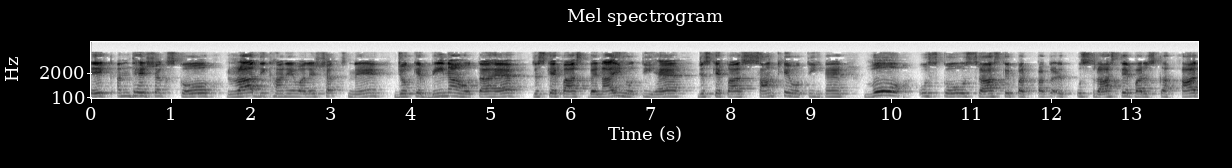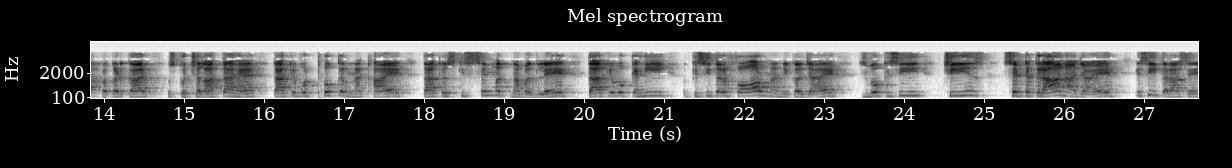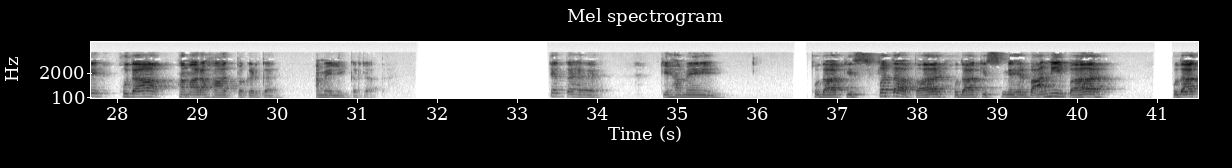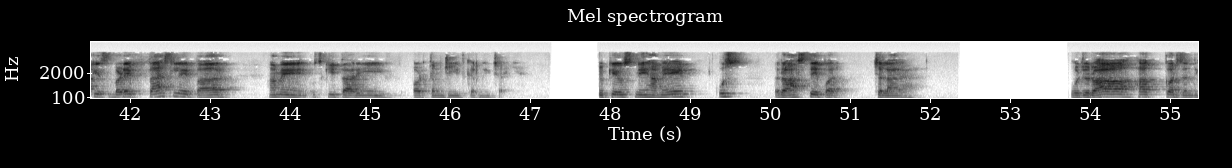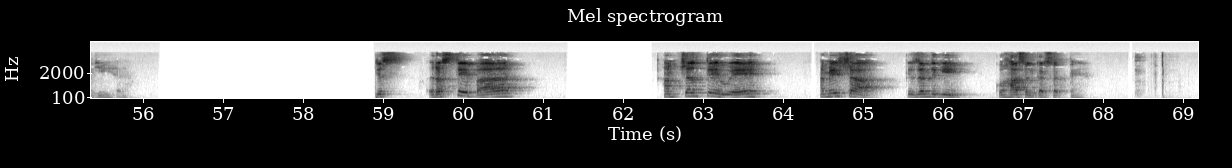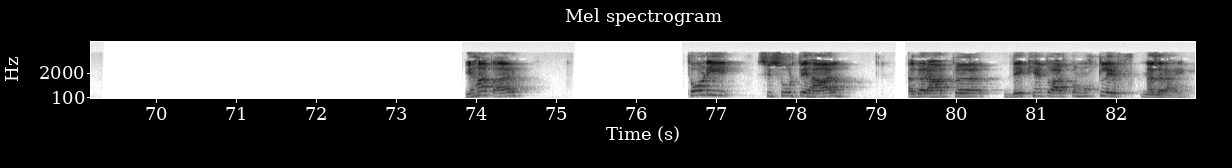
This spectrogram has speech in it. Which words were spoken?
एक अंधे शख्स को राह दिखाने वाले शख्स ने, जो कि बीना होता है, जिसके पास बेनाई होती है, जिसके पास सांखें होती हैं, वो उसको उस रास्ते पर पकड़, उस रास्ते पर उसका हाथ पकड़कर उसको चलाता है, ताकि वो ठोकर ना खाए, ताकि उसकी सिम्मत ना बदले, ताकि वो कहीं किसी तरफ़ और ना निकल जाए, वो किसी चीज़ से टकरा ना जाए, इसी तरह से खुदा हमारा हाथ पकड़कर हमें लेकर जाता है। कहता है कि हमें खुदा की फतह पर, खुदा की मेहरबानी पर, खुदा के इस बड़े फैसले पर हमें उसकी तारीफ़ और तमजीद करनी चाहिए। क्योंकि उसने हमें उस रास्ते पर चलाया वो जो राह हक और ज़िंदगी है। जिस रस्ते पर हम चलते हुए हमेशा की ज़िंदगी को हासिल कर सकते हैं। यहाँ पर थोड़ी सी सूरत हाल अगर आप देखें तो आपको मुख्तलिफ़ नज़र आएगी।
